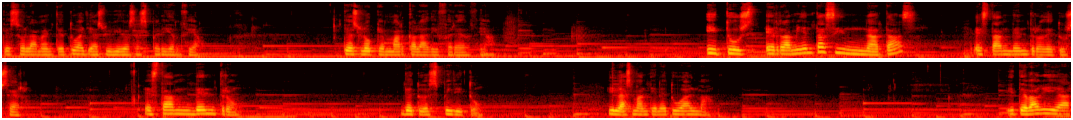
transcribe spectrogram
que solamente tú hayas vivido esa experiencia, que es lo que marca la diferencia. Y tus herramientas innatas están dentro de tu ser, están dentro de tu espíritu y las mantiene tu alma. Y te va a guiar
